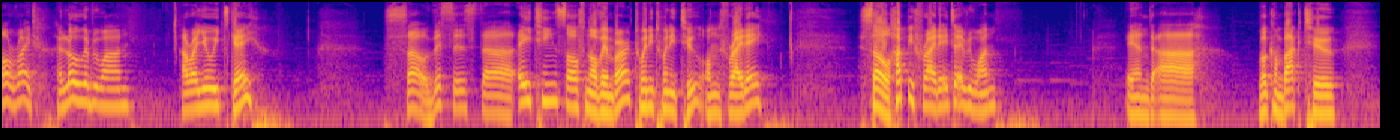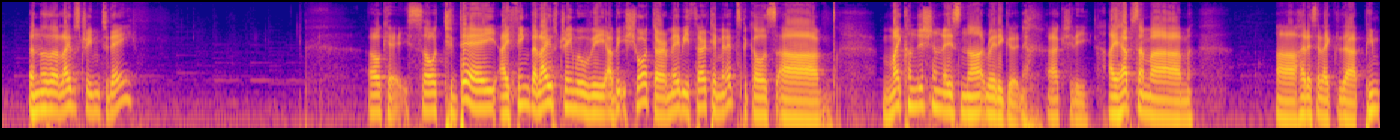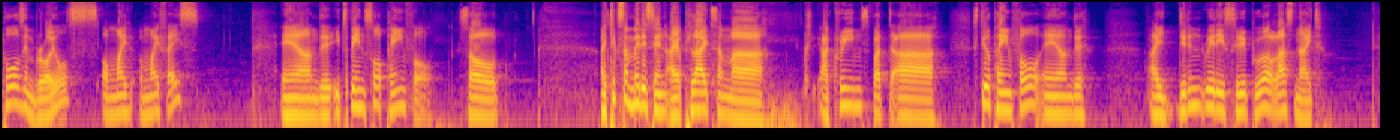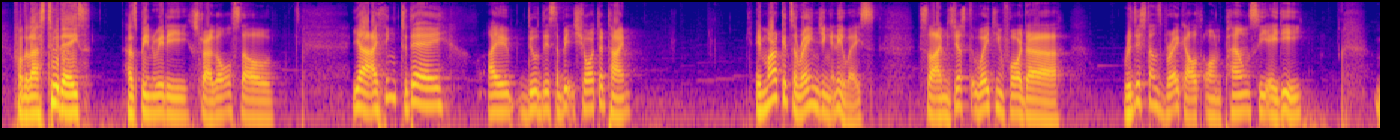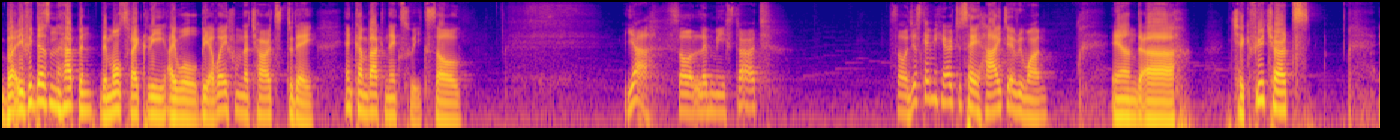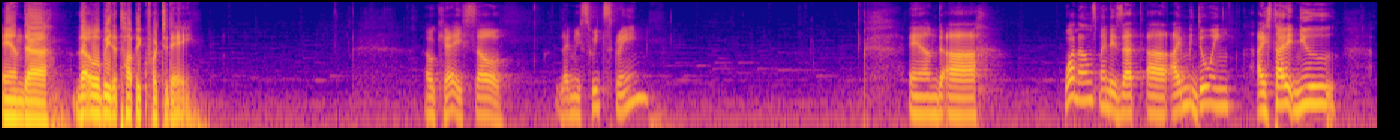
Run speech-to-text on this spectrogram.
Alright, hello everyone. How are you? It's Kay. So this is the 18th of November 2022 on Friday. So happy Friday to everyone. And uh, welcome back to another live stream today. Okay, so today I think the live stream will be a bit shorter, maybe 30 minutes because uh, my condition is not really good actually. I have some um, uh, how to say like the pimples and broils on my on my face, and it's been so painful. So I took some medicine. I applied some uh, uh, creams, but uh, still painful, and I didn't really sleep well last night. For the last two days, has been really struggle. So yeah, I think today I do this a bit shorter time. A market's arranging anyways, so I'm just waiting for the resistance breakout on pound CAD. But if it doesn't happen, then most likely I will be away from the charts today and come back next week. So yeah, so let me start. So just came here to say hi to everyone and uh, check few charts and uh, that will be the topic for today. Okay, so let me switch screen. And uh, one announcement is that uh, I'm doing, I started new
